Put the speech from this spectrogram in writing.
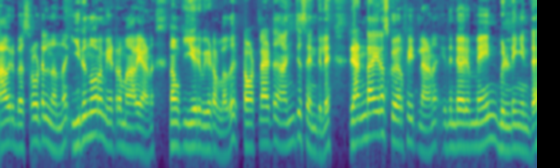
ആ ഒരു ബസ് റൂട്ടിൽ നിന്ന് ഇരുന്നൂറ് മീറ്റർ മാറിയാണ് നമുക്ക് ഈ ഒരു വീടുള്ളത്. ടോട്ടലായിട്ട് അഞ്ച് സെന്റിൽ രണ്ടായിരം സ്ക്വയർ ഫീറ്റിലാണ് ഇതിന്റെ ഒരു മെയിൻ ബിൽഡിങ്ങിന്റെ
